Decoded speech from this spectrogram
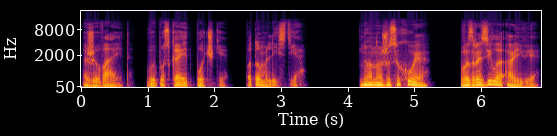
оживает, выпускает почки, потом листья. «Но оно же сухое», — возразила Айви.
